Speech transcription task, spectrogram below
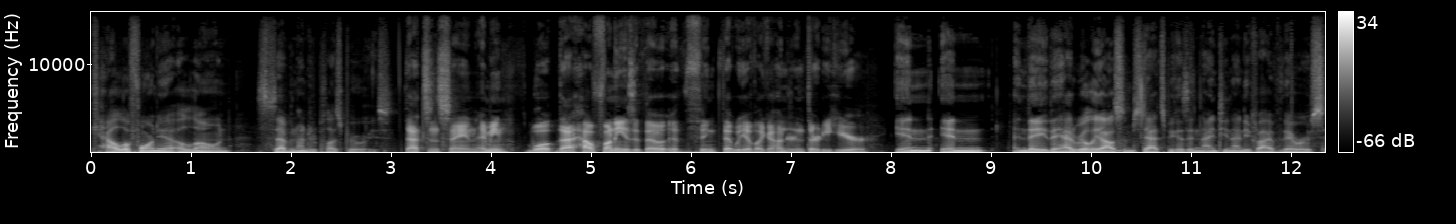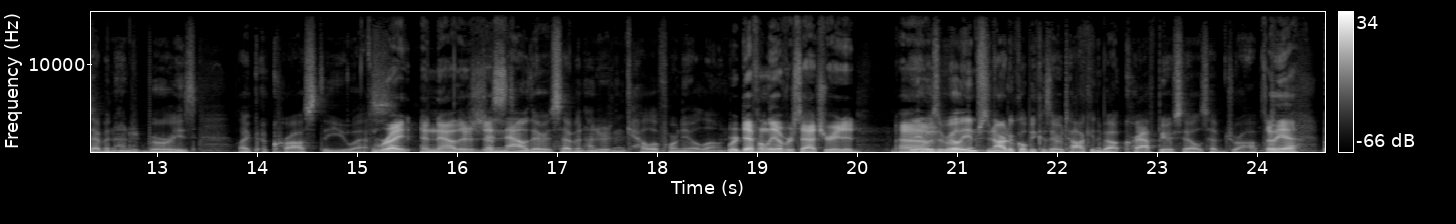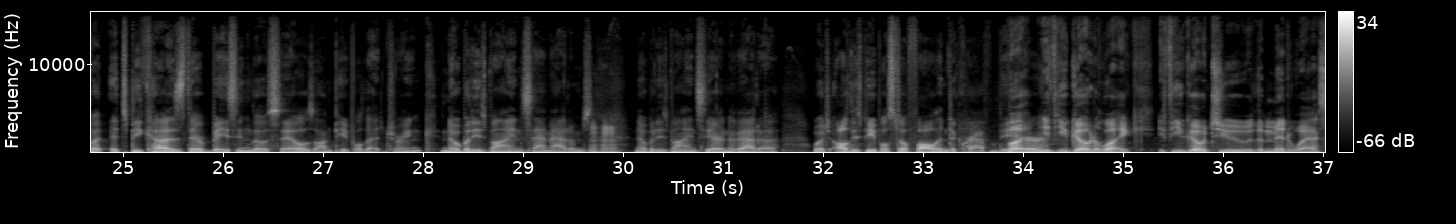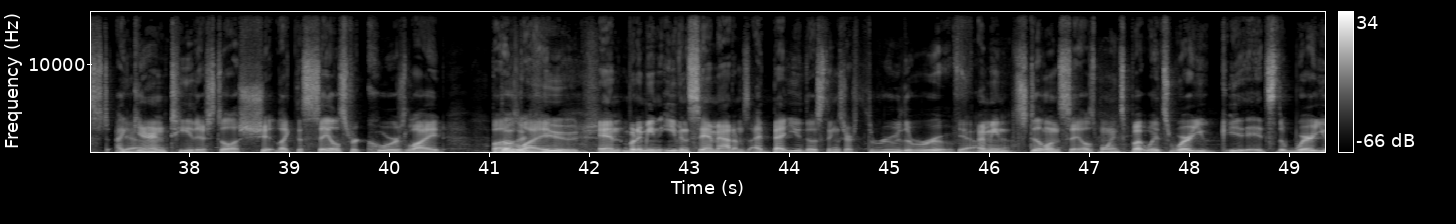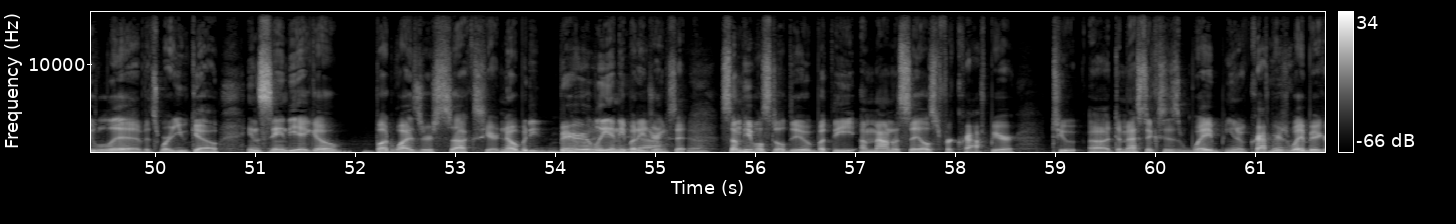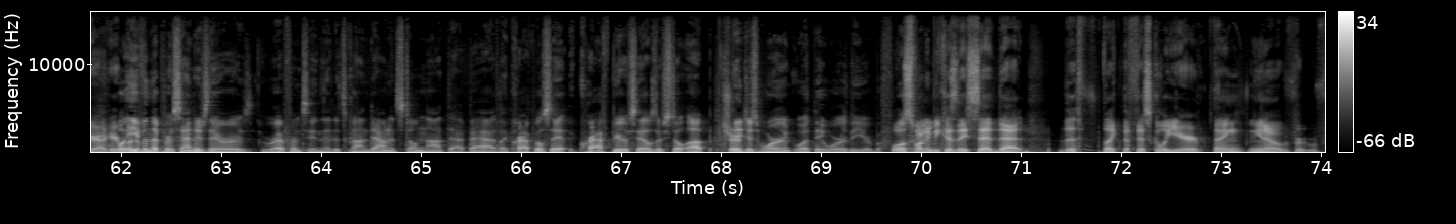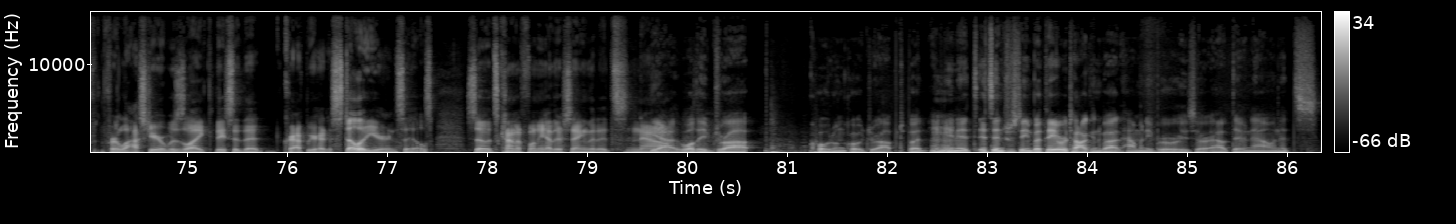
California alone, 700 plus breweries. That's insane. I mean, well, that how funny is it though? If think that we have like 130 here. In in and they they had really awesome stats because in 1995 there were 700 breweries like across the U.S. Right, and now there's just and now there are 700 in California alone. we're definitely oversaturated. Um, it was a really interesting article because they were talking about craft beer sales have dropped. oh yeah, but it's because they're basing those sales on people that drink. Nobody's buying Sam Adams. Mhm. Nobody's buying Sierra Nevada, which all these people still fall into craft beer. But if you go to like if you go to the Midwest, I Yeah. guarantee there's still a shit like the sales for Coors Light, Bud those are Light, huge. And but I mean, even Sam Adams, I bet you those things are through the roof. Yeah, I mean, yeah. still in sales points, but it's where you it's the where you live. It's where you go. In San Diego, Budweiser sucks here. Nobody, barely Nobody- anybody yeah, drinks it. Some people still do, but the amount of sales for craft beer to uh, domestics is way you know craft beer is way bigger out here. well, but even the percentage they were referencing that it's gone down, it's still not that bad. Like craft beer, sa- craft beer sales are still up. Sure. They just weren't what they were the year before. Well, it's funny because they said that the like the fiscal year thing, you know, for, for last year it was like they said that craft beer had a stellar year in sales. So it's kind of funny how they're saying that it's now. Yeah, well, they've dropped, quote unquote, dropped. But I Mhm. mean, it's it's interesting. But they were talking about how many breweries are out there now, and it's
